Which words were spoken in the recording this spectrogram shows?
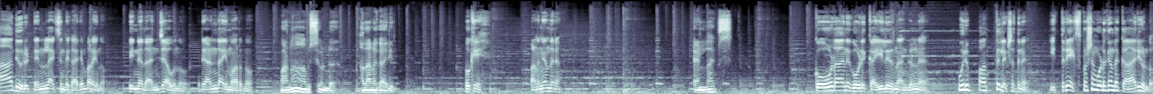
ആദ്യം ഒരു ടെൻ ലാക്സിന്റെ കാര്യം പറയുന്നു. പിന്നെ അത് അഞ്ചാവുന്നു രണ്ടായി മാറുന്നു. പണം ആവശ്യമുണ്ട്. അതാണ് കാര്യം. ഓക്കെ പണം ഞാൻ തരാം. ടെൻ ലാക്സ് കോടാനുകോടി കയ്യിലിരുന്ന അങ്കിളിന് ഒരു പത്ത് ലക്ഷത്തിന് ഇത്ര എക്സ്പ്രഷൻ കൊടുക്കേണ്ട കാര്യമുണ്ടോ?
